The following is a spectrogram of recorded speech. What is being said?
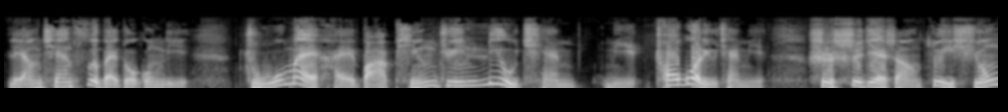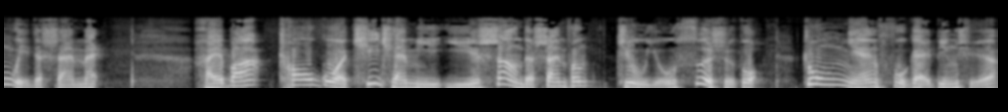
两千四百多公里。主脉海拔平均六千米，超过六千米，是世界上最雄伟的山脉。海拔超过七千米以上的山峰就有四十座，终年覆盖冰雪。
